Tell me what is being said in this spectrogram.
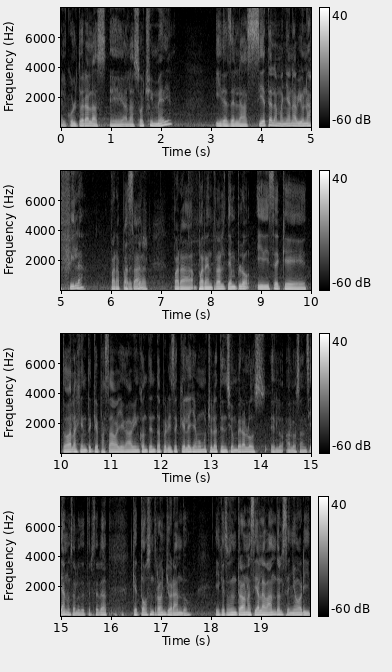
el culto era a las, eh, a las ocho y media y desde las siete de la mañana había una fila para pasar, para, para, entrar al templo y dice que toda la gente que pasaba llegaba bien contenta, pero dice que le llamó mucho la atención ver a los, a los ancianos, a los de tercera edad, que todos entraron llorando. Y que todos entraron así alabando al Señor y,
